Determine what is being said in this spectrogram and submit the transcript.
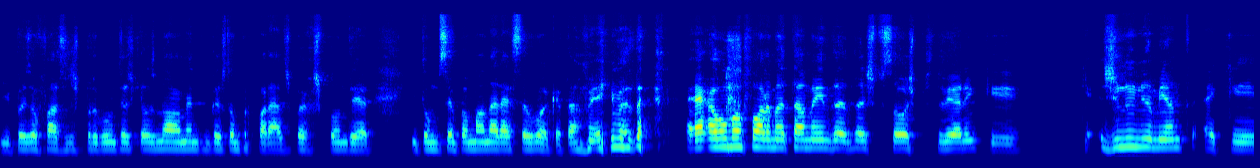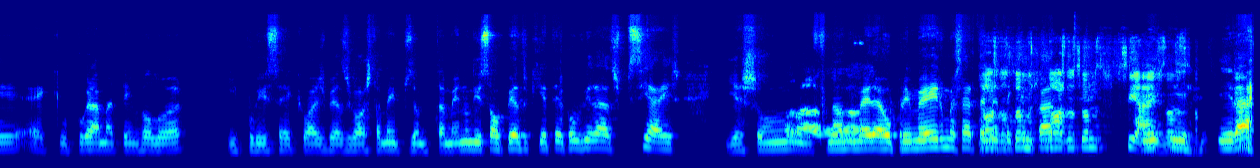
e depois eu faço-lhes perguntas que eles normalmente nunca estão preparados para responder e estão-me sempre a mandar essa boca também, mas é, é uma forma também de, das pessoas perceberem que, que genuinamente é que, é que o programa tem valor e por isso é que eu às vezes gosto também, por exemplo, também não disse ao Pedro que ia ter convidados especiais e acham o Fernando Meira é o primeiro, mas certamente nós não somos, nós não somos especiais. E, nós... irá,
